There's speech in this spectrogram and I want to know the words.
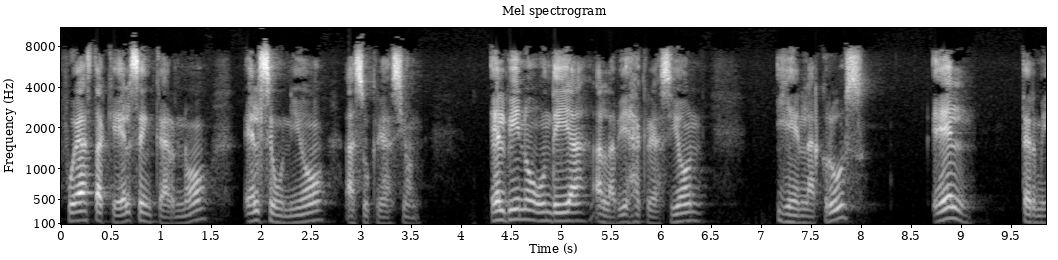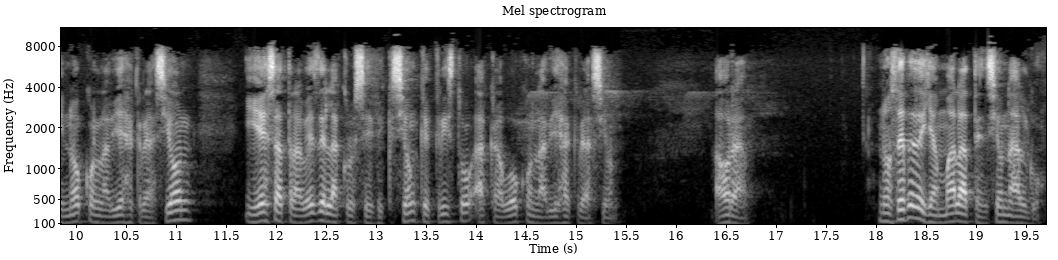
fue hasta que Él se encarnó, Él se unió a su creación. Él vino un día a la vieja creación y en la cruz, Él terminó con la vieja creación y es a través de la crucifixión que Cristo acabó con la vieja creación. Ahora, nos debe de llamar la atención algo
